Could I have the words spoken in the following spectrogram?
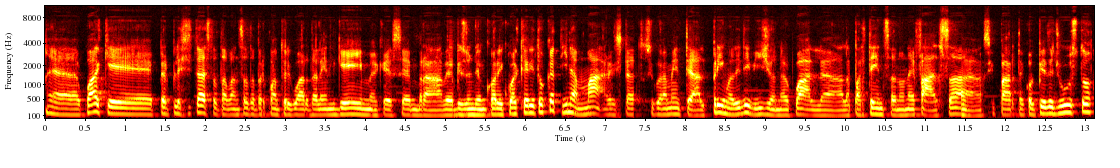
eh, qualche perplessità è stata avanzata per quanto riguarda l'endgame, che sembra aver bisogno ancora di qualche ritoccatina, ma rispetto sicuramente al primo The Division, quale la partenza non è falsa, si parte col piede giusto,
